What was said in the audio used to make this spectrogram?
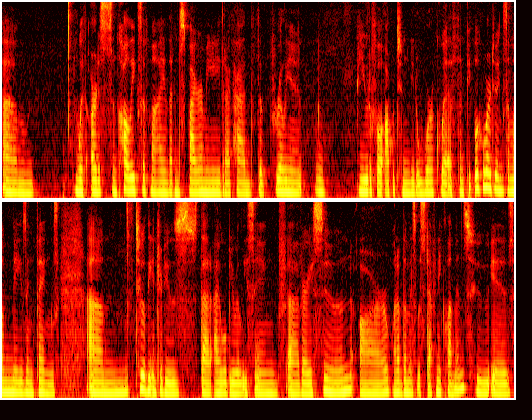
um, with artists and colleagues of mine that inspire me, that I've had the brilliant, beautiful opportunity to work with, and people who are doing some amazing things. Um, two of the interviews that I will be releasing uh, very soon are one of them is with Stephanie Klemons, who is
